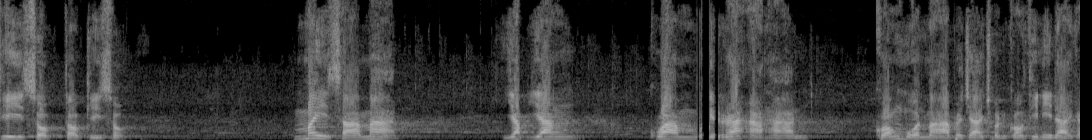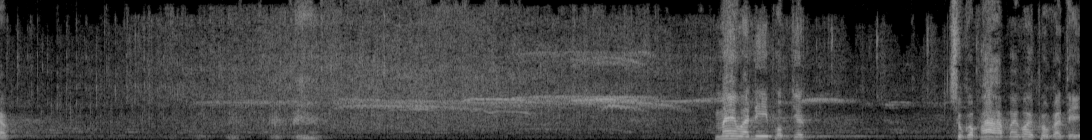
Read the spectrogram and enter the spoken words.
กี่ศพต่อกี่ศพ ไม่สามารถยับยั้งความวิระอาหารของมวลมหาประชาชนของที่นี่ได้ครับ แม้วันนี้ผมจะสุขภาพไม่ค่อยปกติ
